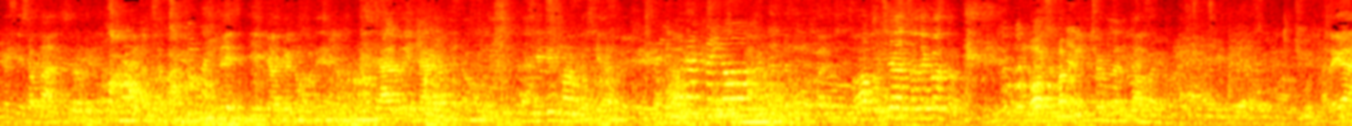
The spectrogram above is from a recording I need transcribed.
Kasi sapat. Sapat. Hindi, hindi gagano ko na yan. Yan, yan. Sige, Tara kayo! Mama siya sa likod. Boss, mag-picture lang tayo. Halika.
